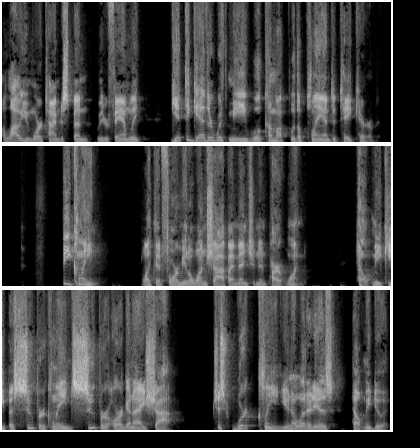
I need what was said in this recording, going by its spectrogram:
allow you more time to spend with your family. Get together with me. We'll come up with a plan to take care of it. Be clean, like that Formula One shop I mentioned in part one. Help me keep a super clean, super organized shop. Just work clean. You know what it is? Help me do it.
